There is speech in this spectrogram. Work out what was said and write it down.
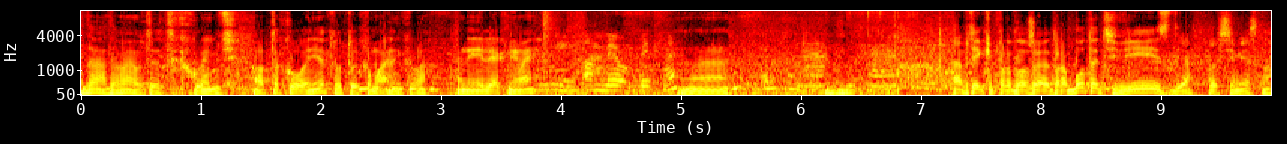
Да, давай вот это какой-нибудь. А Вот такого нету, только маленького. Ляг, не май. Аптеки продолжают работать везде, повсеместно.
